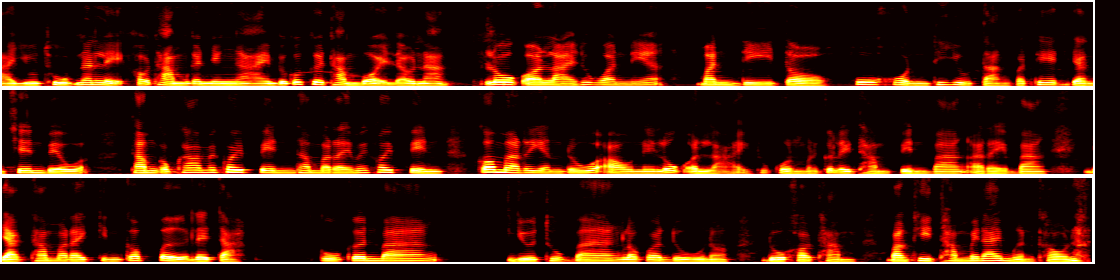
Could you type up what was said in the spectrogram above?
อ่า u t u b e นั่นแหละเขาทำกันยังไงเบลก็เคยทำบ่อยแล้วนะโลกออนไลน์ทุกวันนี้มันดีต่อผู้คนที่อยู่ต่างประเทศอย่างเช่นเบลอะทำกับข้าวไม่ค่อยเป็นทำอะไรไม่ค่อยเป็น ก็มาเรียนรู้เอาในโลกออนไลน์ ทุกคนมันก็เลยทำเป็นบ้างอะไรบ้าง อยากทำอะไรกินก็เปิดเลยจ้ะ Google บ้าง YouTube บ้างเราก็ดูเนาะดูเขาทำบางทีทำไม่ได้เหมือนเขานะ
